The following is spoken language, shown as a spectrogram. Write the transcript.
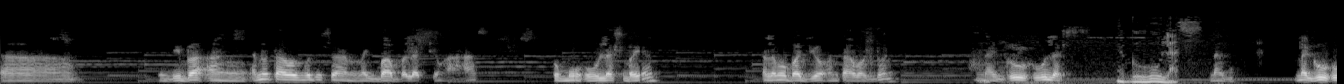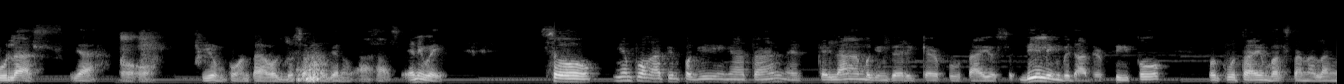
Uh, hindi ba ang, ano tawag mo doon sa nagbabalat yung ahas? Kumuhulas ba yan? Alam mo ba, Joe, ang tawag doon? Naguhulas. Naguhulas. Nag, naguhulas. Yeah, oo. Yun po ang tawag doon sa mga ganong ahas. Anyway, so, yan po ang ating pag-iingatan at kailangan maging very careful tayo dealing with other people Huwag po tayong basta na lang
